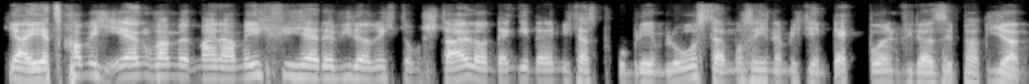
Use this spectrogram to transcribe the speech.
Ja, jetzt komme ich irgendwann mit meiner Milchviehherde wieder Richtung Stall und dann geht nämlich das Problem los. Dann muss ich nämlich den Deckbullen wieder separieren.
